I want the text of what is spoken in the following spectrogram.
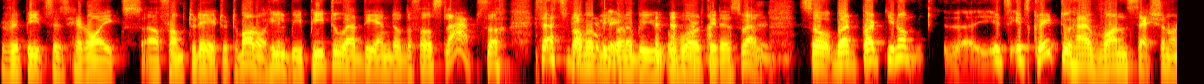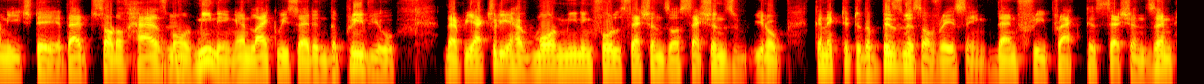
repeats his heroics uh, from today to tomorrow, he'll be P2 at the end of the first lap. So that's probably going to be worth it as well. So, but, but, you know, it's, it's great to have one session on each day that sort of has mm-hmm. more meaning. And like we said in the preview, that we actually have more meaningful sessions or sessions you know connected to the business of racing than free practice sessions and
